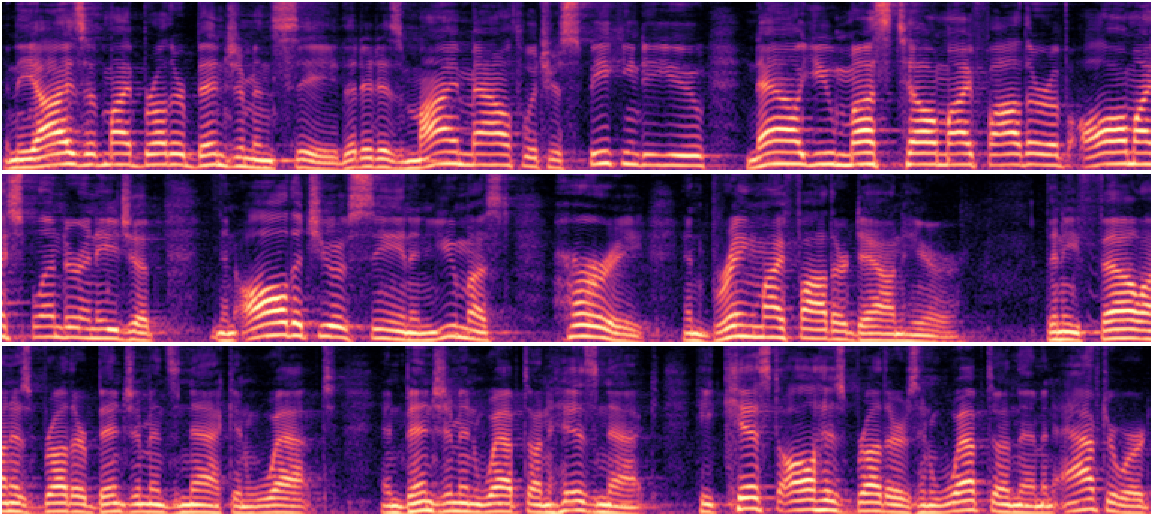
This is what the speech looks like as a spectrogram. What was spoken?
and the eyes of my brother Benjamin see, that it is my mouth which is speaking to you. Now you must tell my father of all my splendor in Egypt, and all that you have seen, and you must hurry and bring my father down here. Then he fell on his brother Benjamin's neck and wept, and Benjamin wept on his neck. He kissed all his brothers and wept on them, and afterward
